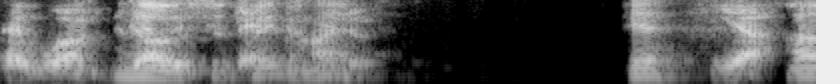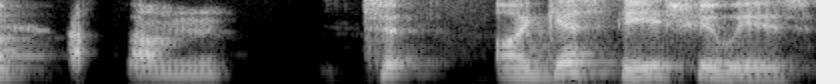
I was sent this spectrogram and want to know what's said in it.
they won't An go to that treatment, kind yeah. of, Yeah. yeah. Um, Um, to, I guess the issue is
